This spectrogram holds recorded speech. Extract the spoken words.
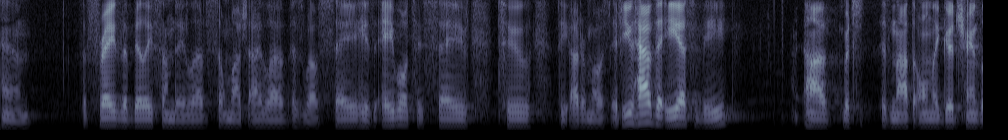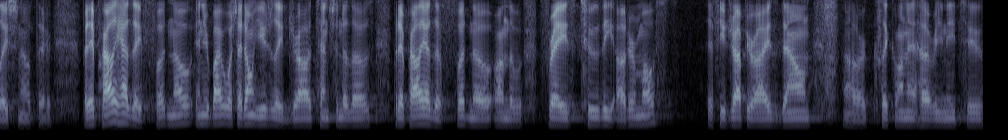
him. The phrase that Billy Sunday loved so much, I love as well. Say, he is able to save to the uttermost. If you have the ESV, uh, which is not the only good translation out there. But it probably has a footnote in your Bible, which I don't usually draw attention to those, but it probably has a footnote on the phrase to the uttermost. If you drop your eyes down uh, or click on it however you need to,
